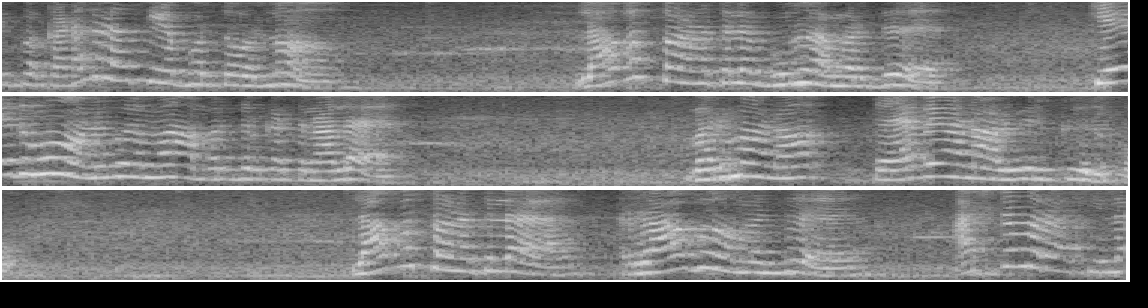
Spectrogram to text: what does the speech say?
இப்ப கடகராசியை பொறுத்தவரையிலும் லாபஸ்தானத்துல குரு அமர்ந்து கேதுவும் அனுகூலமா அமர்ந்திருக்கிறதுனால வருமானம் தேவையான அளவிற்கு இருக்கும். லாபஸ்தானத்துல ராகு அமர்ந்து அஷ்டம ராசியில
